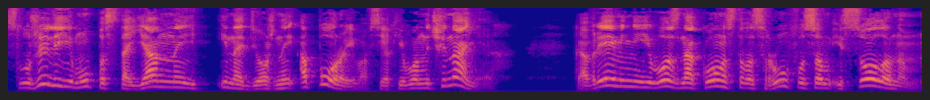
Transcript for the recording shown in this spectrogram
служили ему постоянной и надежной опорой во всех его начинаниях. Ко времени его знакомства с Руфусом и Солоном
